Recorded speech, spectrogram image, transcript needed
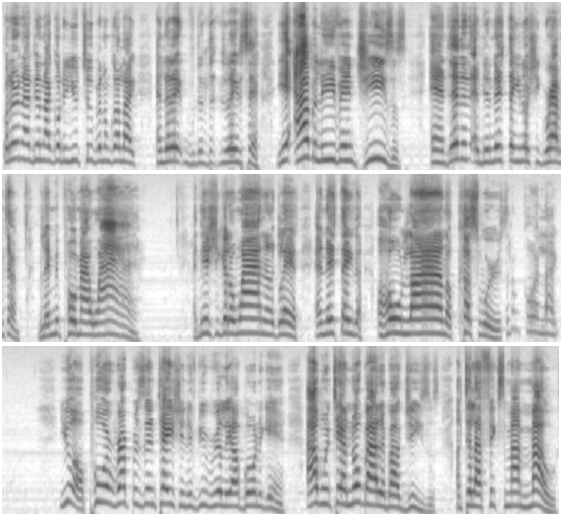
But then I, then I go to YouTube and I'm going like, and the, lady said, yeah, I believe in Jesus. And then, and the next thing you know, she grabbed time. Let me pour my wine. And then she get a wine in a glass. And next thing, a whole line of cuss words. And I'm going like, you are a poor representation if you really are born again. I wouldn't tell nobody about Jesus until I fix my mouth.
